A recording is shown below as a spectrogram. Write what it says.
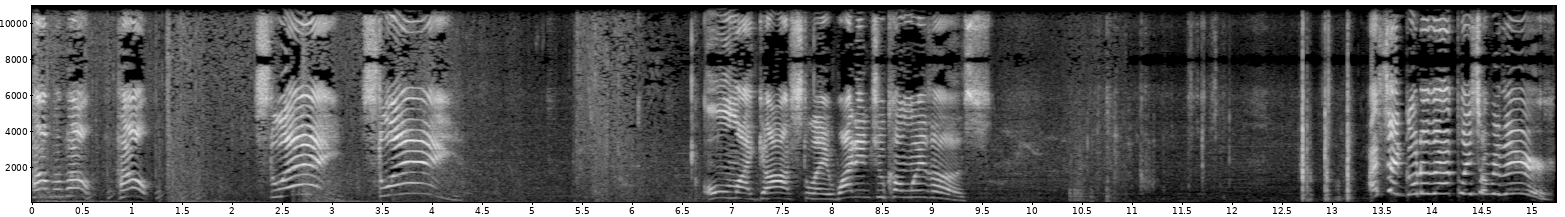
Help, help, help! Help! Slay! Slay! Oh my gosh, Slay, why didn't you come with us? I said go to that place over there!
